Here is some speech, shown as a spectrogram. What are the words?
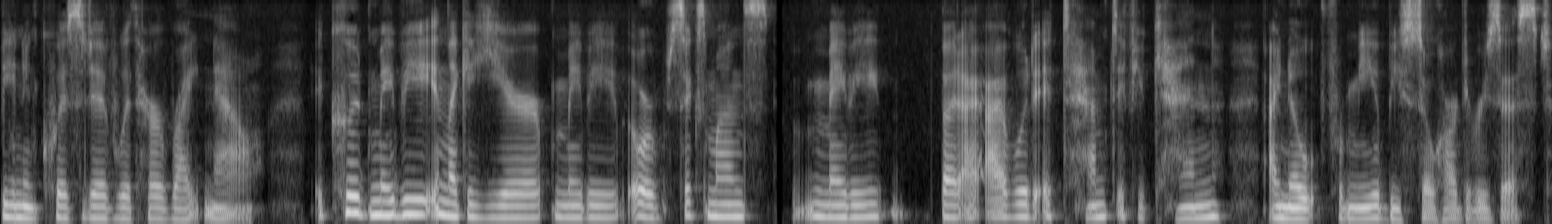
being inquisitive with her right now. It could maybe in like a year, maybe, or six months, maybe. But I, I would attempt if you can. I know for me, it'd be so hard to resist.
